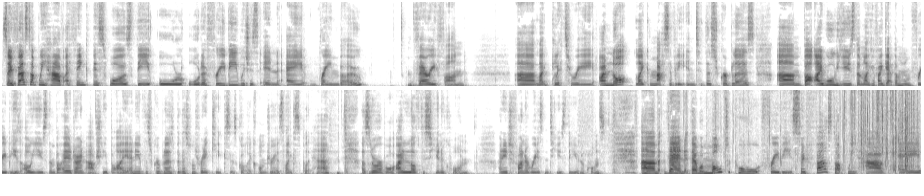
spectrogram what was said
So first up we have, I think this was the all order freebie, which is in a rainbow. Very fun uh, like glittery. I'm not like massively into the scribblers, um, but I will use them. Like if I get them on freebies, I'll use them, but I don't actually buy any of the scribblers. But this one's really cute because it's got like Andrea's like split hair. That's adorable. I love this unicorn. I need to find a reason to use the unicorns. Um, then there were multiple freebies. So first up we have a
